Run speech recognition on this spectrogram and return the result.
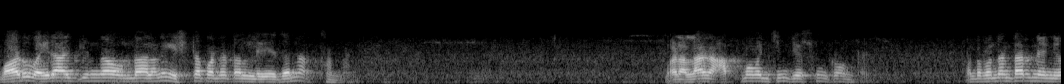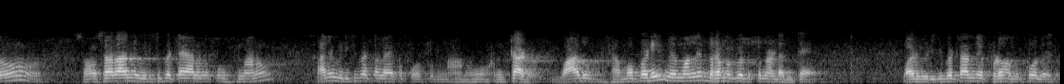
వాడు వైరాగ్యంగా ఉండాలని ఇష్టపడటం లేదని అర్థం నాకు. వాడు అలాగ ఆత్మవంచం చేసుకుంటూ ఉంటాడు. కొంతమంది అంటారు నేను సంసారాన్ని విడిచిపెట్టేయాలనుకుంటున్నాను కానీ విడిచిపెట్టలేకపోతున్నాను అంటాడు. వాడు భ్రమపడి మిమ్మల్ని భ్రమ పెడుతున్నాడు అంతే. వాడు విడిచిపెట్టాలని ఎప్పుడూ అనుకోలేదు.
